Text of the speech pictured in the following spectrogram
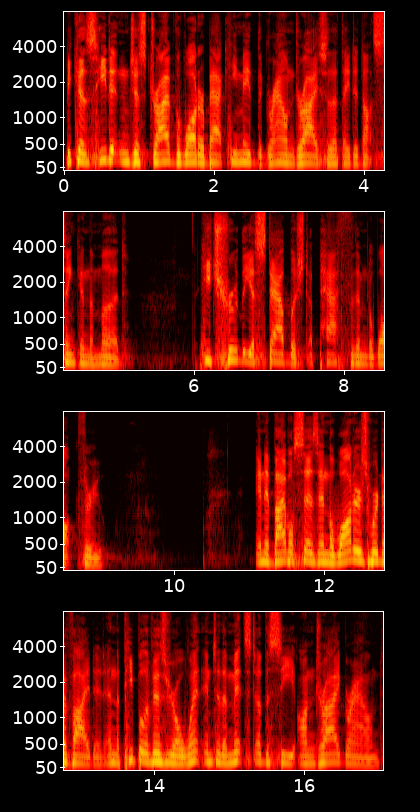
Because He didn't just drive the water back, He made the ground dry so that they did not sink in the mud. He truly established a path for them to walk through. And the Bible says, And the waters were divided, and the people of Israel went into the midst of the sea on dry ground,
